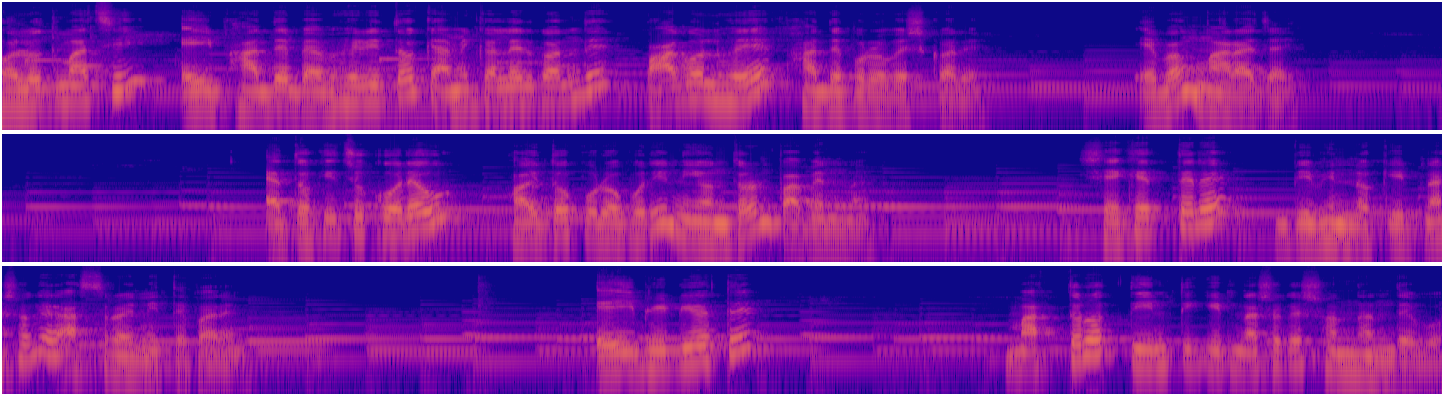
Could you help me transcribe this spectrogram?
হলুদ মাছি এই ফাঁদে ব্যবহৃত কেমিক্যালের গন্ধে পাগল হয়ে ফাঁদে প্রবেশ করে এবং মারা যায়। এত কিছু করেও হয়তো পুরোপুরি নিয়ন্ত্রণ পাবেন না। সেক্ষেত্রে বিভিন্ন কীটনাশকের আশ্রয় নিতে পারেন। এই ভিডিওতে মাত্র তিনটি কীটনাশকের সন্ধান দেব।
